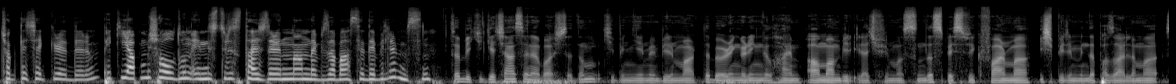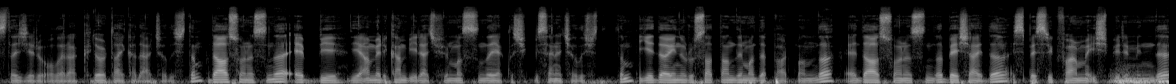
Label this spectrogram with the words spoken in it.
Çok teşekkür ederim. Peki yapmış olduğun endüstri stajlarından da bize bahsedebilir misin? Tabii ki geçen sene başladım. 2021 Mart'ta Boehringer Ingelheim Alman bir ilaç firmasında spesifik farma iş biriminde pazarlama stajyeri olarak 4 ay kadar çalıştım. Daha sonrasında AbbVie diye Amerikan bir ilaç firmasında yaklaşık bir sene çalıştım. 7 ayını ruhsatlandırma departmanında. E, daha sonrasında 5 ayda spesifik farma iş biriminde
